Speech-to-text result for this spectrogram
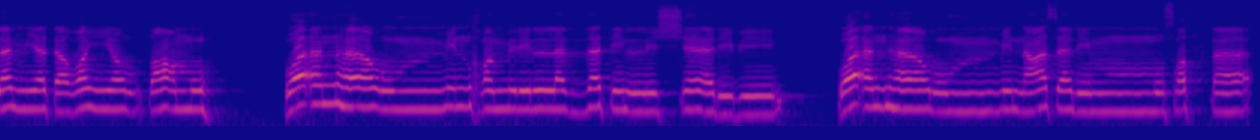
لم يتغير طعمه وأنهار من خمر لذة للشاربين وأنهار من عسل مصفى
